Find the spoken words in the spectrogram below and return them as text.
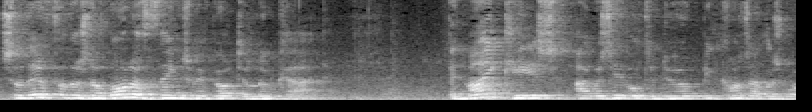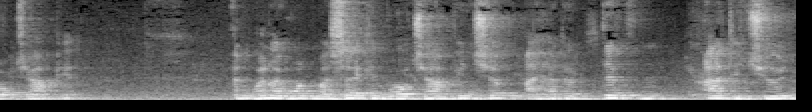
So therefore there's a lot of things we've got to look at. In my case, I was able to do it because I was world champion. And when I won my second world championship, I had a different attitude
